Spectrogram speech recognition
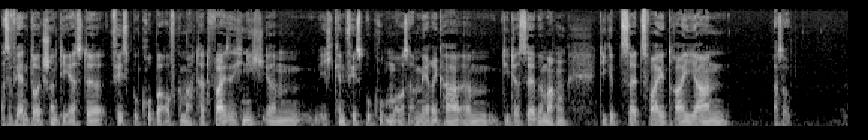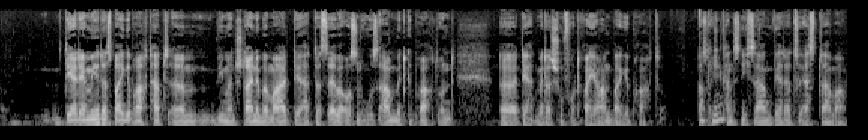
Also wer in Deutschland die erste Facebook-Gruppe aufgemacht hat, weiß ich nicht. Ähm, ich kenne Facebook-Gruppen aus Amerika, ähm, die dasselbe machen. Die gibt es seit zwei, drei Jahren. Also der, der mir das beigebracht hat, ähm, wie man Steine bemalt, der hat das selber aus den USA mitgebracht und äh, der hat mir das schon vor drei Jahren beigebracht. Also okay. ich kann es nicht sagen, wer da zuerst da war.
